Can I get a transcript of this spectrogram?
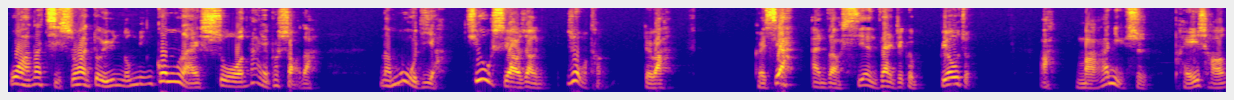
哇，那几十万对于农民工来说那也不少的。那目的啊，就是要让你肉疼，对吧？可惜啊，按照现在这个标准，啊，马女士赔偿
